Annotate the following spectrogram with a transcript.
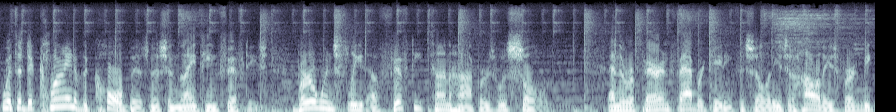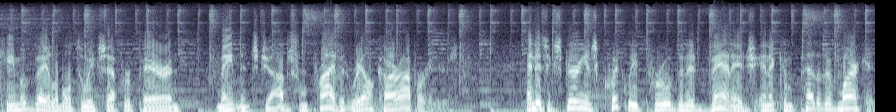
With the decline of the coal business in the 1950s, Berwind's fleet of 50-ton hoppers was sold, and the repair and fabricating facilities at Hollidaysburg became available to accept repair and maintenance jobs from private railcar operators. And its experience quickly proved an advantage in a competitive market.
